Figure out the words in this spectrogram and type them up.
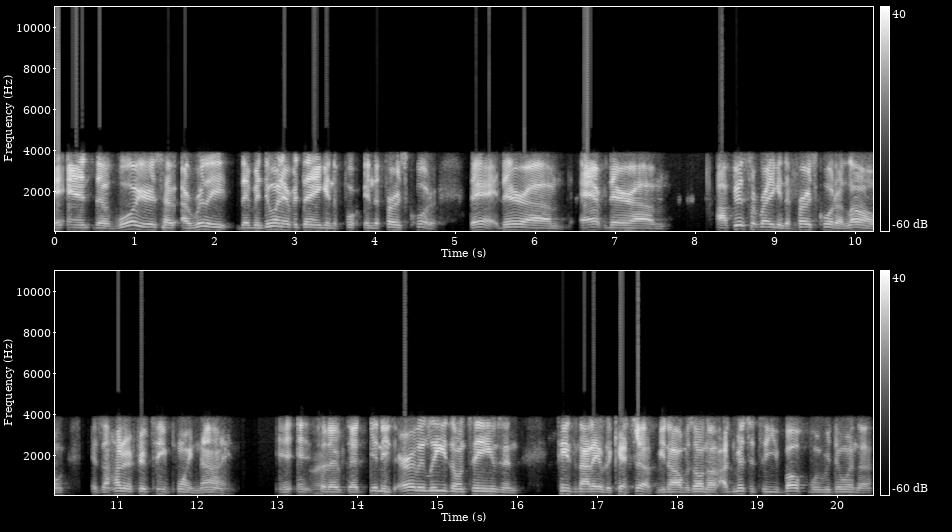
And the Warriors have are really they've been doing everything in the in the first quarter. They their um their um offensive rating in the first quarter alone is 115.9. And right. so they're, they're getting these early leads on teams, and teams are not able to catch up. You know, I was on a I mentioned to you both when we were doing the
